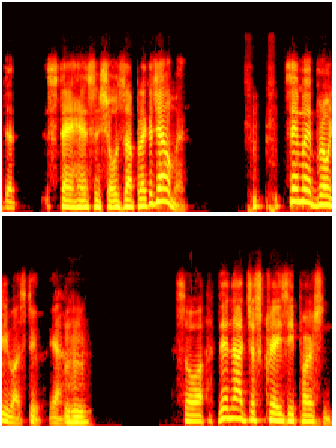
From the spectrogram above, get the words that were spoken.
that Stan Hansen shows up like a gentleman. Same way Brody was too. Yeah. hmm So uh, they're not just crazy person.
